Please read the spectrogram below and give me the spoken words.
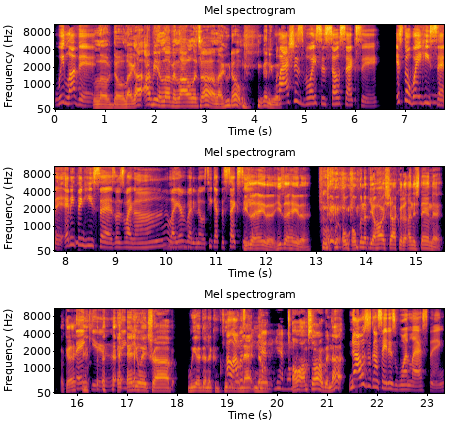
we love it. Love though. Like I, I be in love and law all the time. Like who don't? anyway. Flash's voice is so sexy. It's the way he said it. Anything he says, I was like, uh, like everybody knows he got the sexy. He's a hater. He's a hater. open, open up your heart chakra to understand that. Okay. Thank you. Thank anyway, you. tribe, we are going to conclude Oh, on was- that You note. had, you had one Oh, more I'm sorry, we're not. No, I was just gonna say this one last thing,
